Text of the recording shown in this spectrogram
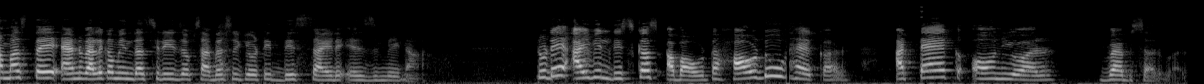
namaste and welcome in the series of cybersecurity. This side is Meena. Today I will discuss about how do hacker attack on your web server.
